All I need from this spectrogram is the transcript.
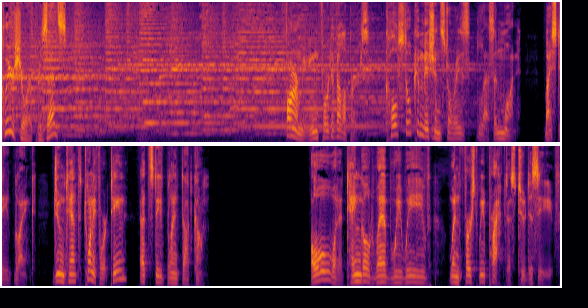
Clearshore presents Farming for Developers Coastal Commission Stories Lesson 1 by Steve Blank. June 10th, 2014 at steveblank.com. Oh, what a tangled web we weave when first we practice to deceive.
